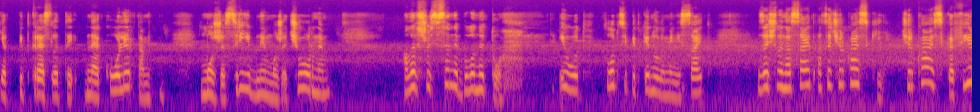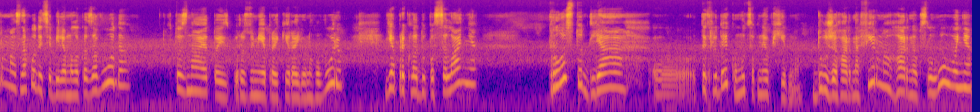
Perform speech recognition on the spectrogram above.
як підкреслити не колір, там може срібним, може чорним. Але щось все не було не то. І от хлопці підкинули мені сайт. Зайшли на сайт, а це Черкаський. Черкаська фірма знаходиться біля молокозавода. Хто знає, той розуміє, про який район говорю. Я прикладу посилання просто для е, тих людей, кому це необхідно. Дуже гарна фірма, гарне обслуговування.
